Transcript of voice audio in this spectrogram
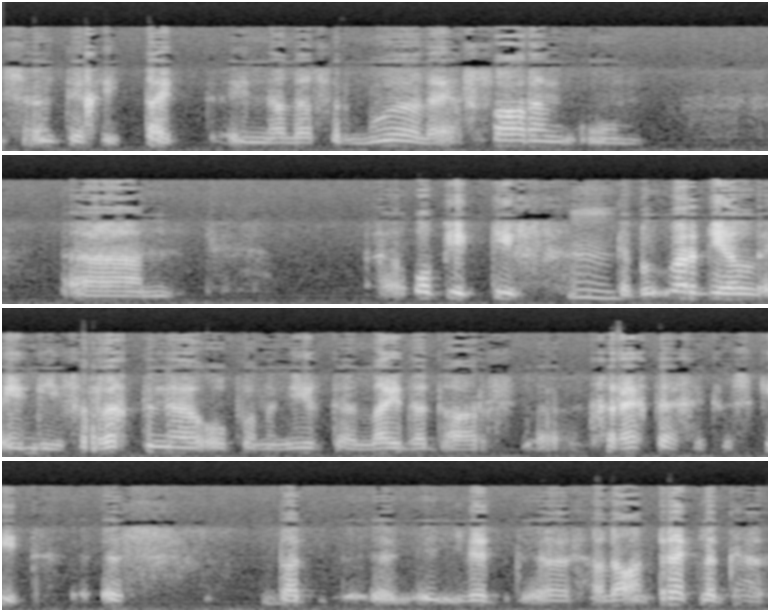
se integriteit en hulle vermoë, hulle ervaring om ehm um, uh, objektief mm. te beoordeel en die verrigtinge op 'n manier te lei dat daar uh, geregtigheid geskied is dat uh, jy weet uh, hulle aantreklike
